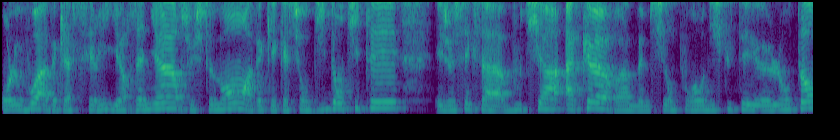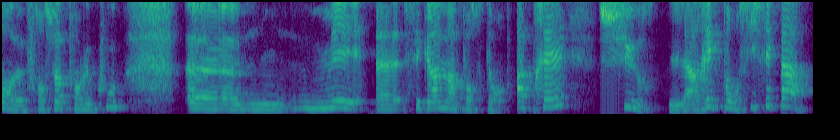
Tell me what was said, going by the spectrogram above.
On le voit avec la série Years and Years, justement, avec les questions d'identité. Et je sais que ça vous tient à cœur, hein, même si on pourra en discuter euh, longtemps, euh, François, pour le coup. mais c'est quand même important. Après, sur la réponse, si c'est pas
